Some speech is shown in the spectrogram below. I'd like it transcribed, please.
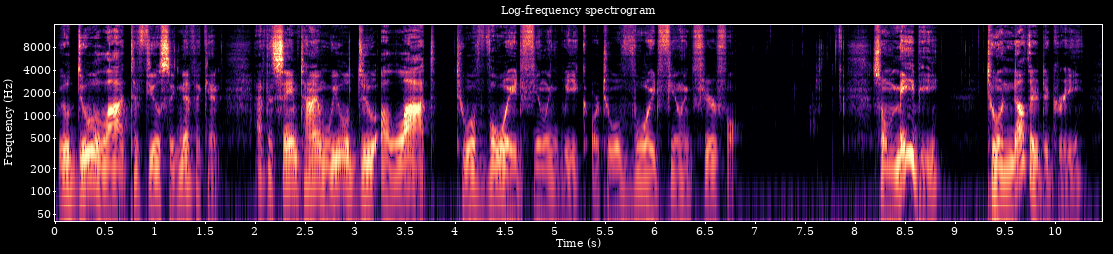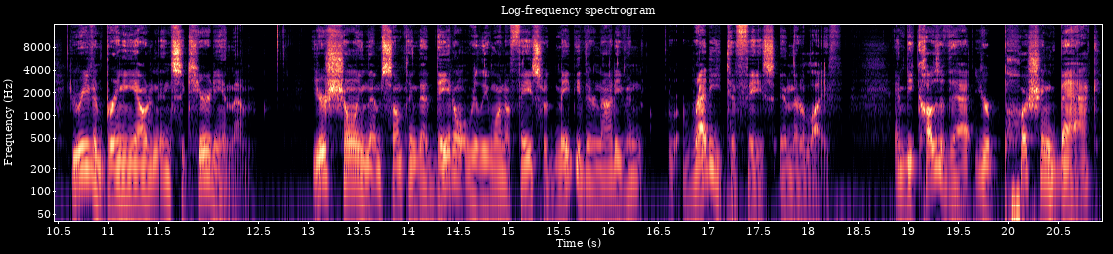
We'll do a lot to feel significant. At the same time, we will do a lot to avoid feeling weak or to avoid feeling fearful. So maybe, to another degree, you're even bringing out an insecurity in them. You're showing them something that they don't really want to face, or maybe they're not even ready to face in their life. And because of that, you're pushing back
